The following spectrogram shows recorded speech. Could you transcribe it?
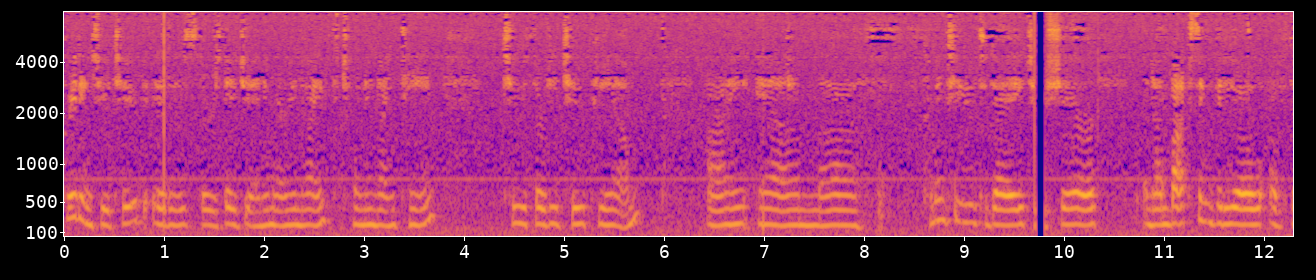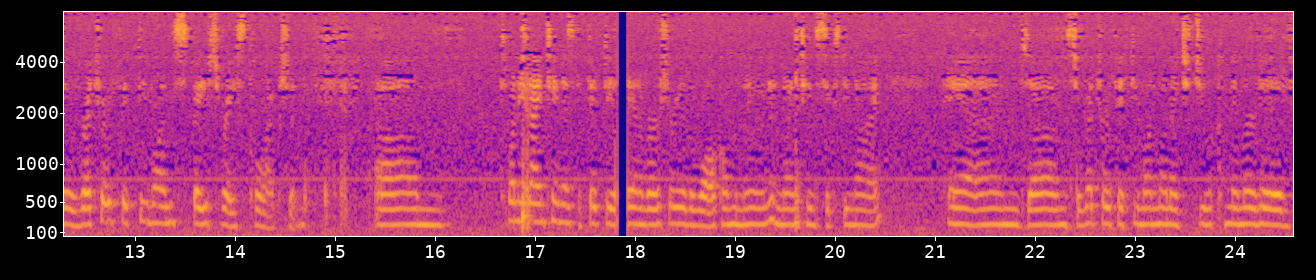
Greetings YouTube. It is Thursday, January 9th, 2019, 2.32 p.m. I am uh, coming to you today to share an unboxing video of the Retro 51 Space Race Collection. Um, 2019 is the 50th anniversary of the walk on the moon in 1969 and um, so Retro 51 wanted to do a commemorative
